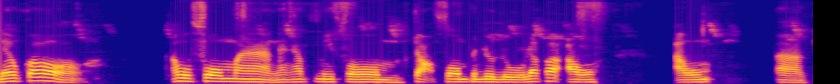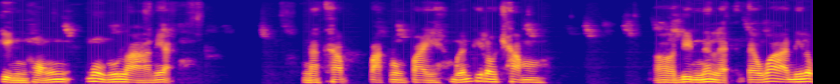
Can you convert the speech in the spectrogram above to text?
แล้วก็เอาโฟมมานะครับ มีโฟมเจาะโฟมเป็นรูๆแล้วก็เอาเอาเอ่อกิ่งของม่วงนุลาเนี่ยนะครับ ปักลงไปเหมือนที่เราชำเอ่อดินนั่นแหละ แต่ว่าอันนี้เรา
